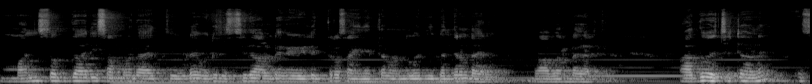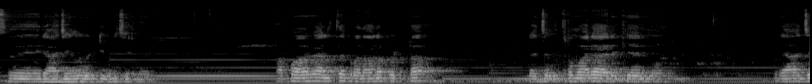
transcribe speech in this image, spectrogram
മൻസബ്ദാരി സമ്പ്രദായത്തിലൂടെ ഒരു നിശ്ചിത ആളുടെ കയ്യിൽ ഇത്ര സൈന്യത്തെ എന്നുള്ള ഒരു നിബന്ധന ഉണ്ടായിരുന്നു ബാബറിന്റെ കാലത്ത്. അത് വെച്ചിട്ടാണ് രാജ്യങ്ങൾ വെട്ടിപ്പിടിച്ചിരുന്നത്. അപ്പോൾ ആ കാലത്തെ പ്രധാനപ്പെട്ട രജപുത്രന്മാരാരൊക്കെയായിരുന്നു? Raja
